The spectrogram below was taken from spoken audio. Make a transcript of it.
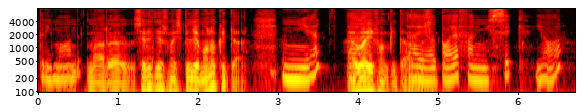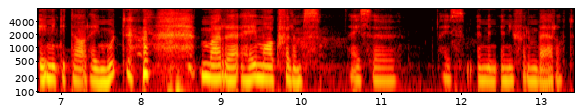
3 maande. Maar uh, sê net eers my speel jy man ook gitaar? Nee. Hou hy van gitaar? Hy hou baie van musiek, ja, en die gitaar, hy moet. maar uh, hy maak films. Hy's 'n uh, hy's in in die filmwêreld.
